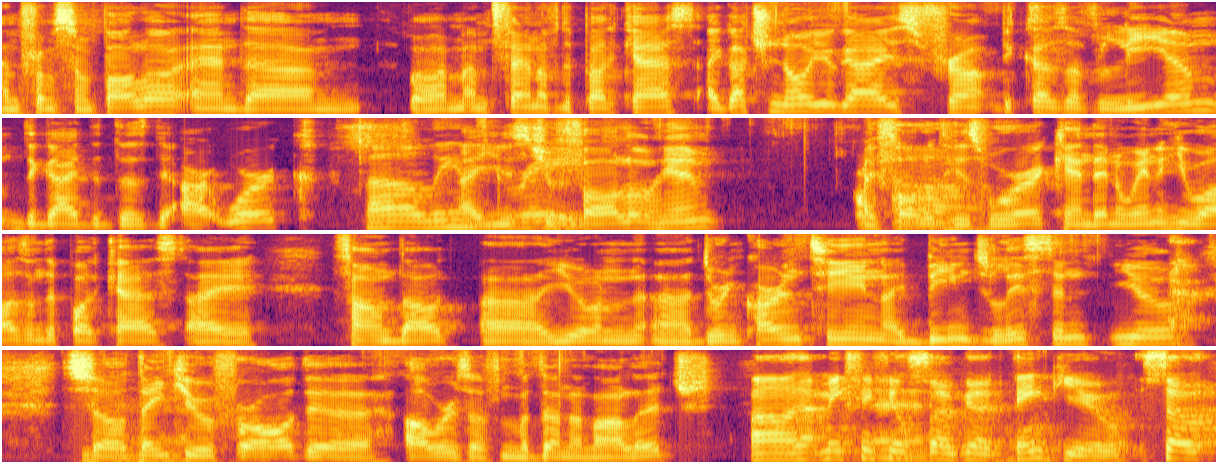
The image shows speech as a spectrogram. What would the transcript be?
I'm from São Paulo, and um, well, I'm, I'm a fan of the podcast. I got to know you guys from because of Liam, the guy that does the artwork. Oh, Liam's I used to follow him. I followed his work, and then when he was on the podcast, I found out uh, you on uh, during quarantine. I binge listened you, so thank you for all the hours of Madonna knowledge. Uh, that makes me feel so good. Thank you. So,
